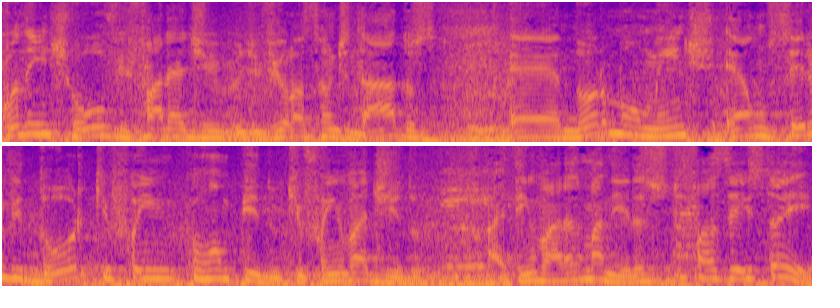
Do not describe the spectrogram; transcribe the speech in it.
Quando a gente ouve falha de, de violação de dados, é, normalmente é um servidor que foi corrompido, que foi invadido. Aí tem várias maneiras de tu fazer isso aí.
